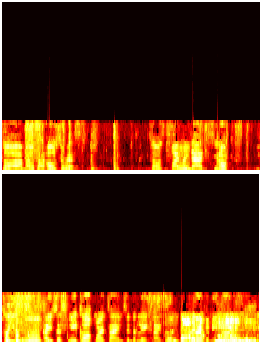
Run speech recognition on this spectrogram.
So um, I was on house arrest. So I was by my Mm. dad's, you know. So I used to Mm. I used to sneak out more times in the late night. Going balling up. me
